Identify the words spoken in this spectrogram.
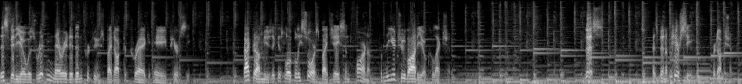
This video was written, narrated, and produced by Dr. Craig A. Piercy. Background music is locally sourced by Jason Farnham from the YouTube audio collection. This has been a Piercy production.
